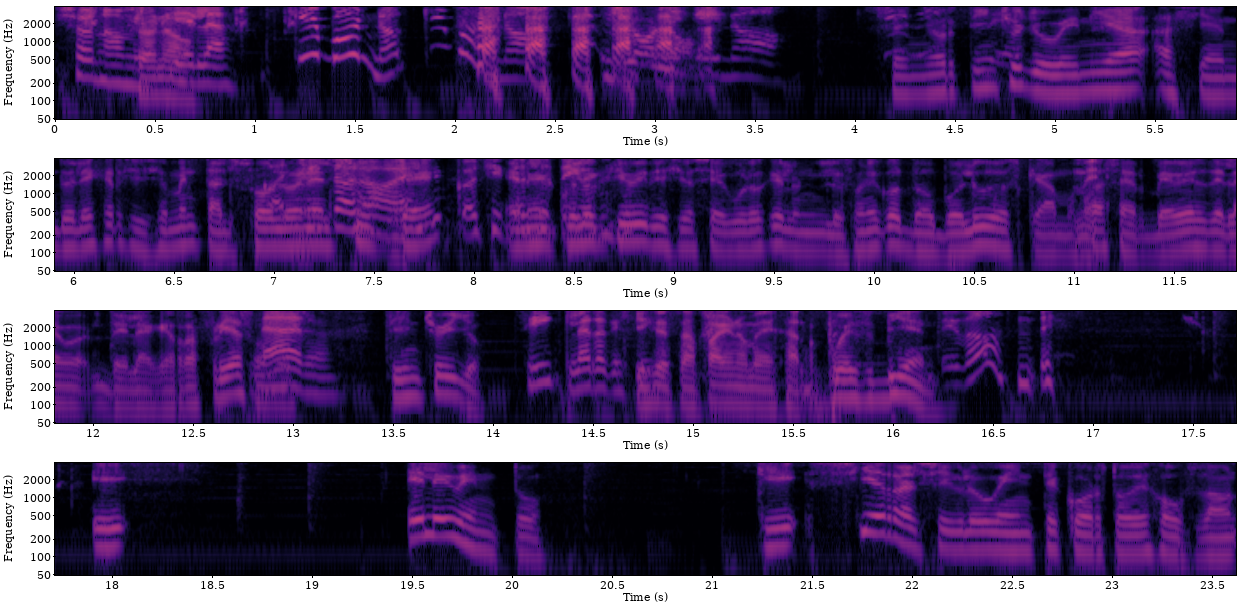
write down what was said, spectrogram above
Yo no, mi Yo no. ciela. Qué bueno, qué bueno. Yo que no. Señor Tincho, yo venía haciendo el ejercicio mental solo en el Cochito no, subte, ¿eh? En el colectivo y decía seguro que lo- los únicos dos boludos que vamos Me- a hacer bebés de la, de la Guerra Fría somos Claro. Tincho y yo. Sí, claro que sí. Hice zafar y no me dejaron. Pues bien, ¿De dónde? eh, el evento que cierra el siglo XX corto de Hobsbawm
